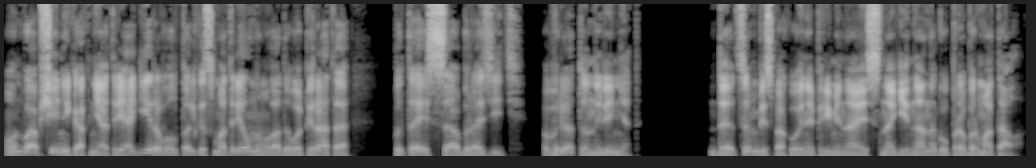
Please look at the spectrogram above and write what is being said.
Он вообще никак не отреагировал, только смотрел на молодого пирата, пытаясь сообразить, врет он или нет. Децем, беспокойно переминаясь с ноги на ногу, пробормотал.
